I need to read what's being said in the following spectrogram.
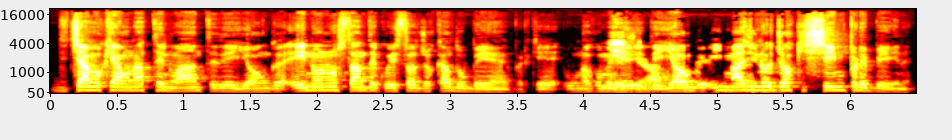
diciamo che ha un attenuante De Jong e nonostante questo ha giocato bene, perché uno come esatto. De Jong immagino giochi sempre bene.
